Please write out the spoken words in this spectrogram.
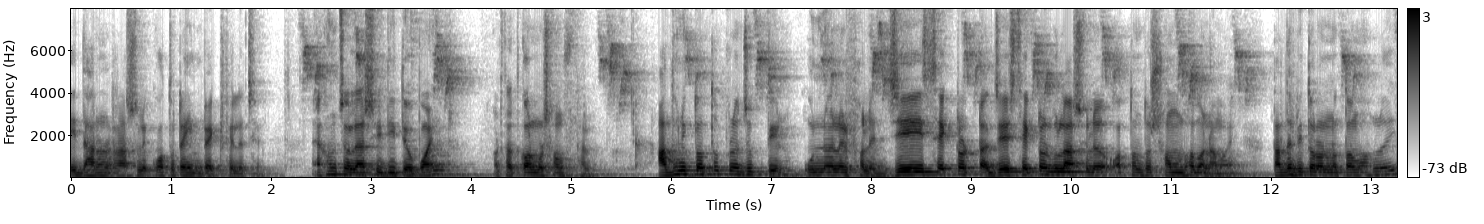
এই ধারণাটা আসলে কতটা ইম্প্যাক্ট ফেলেছে। এখন চলে আসি দ্বিতীয় পয়েন্ট অর্থাৎ কর্মসংস্থান। আধুনিক তথ্য প্রযুক্তির উন্নয়নের ফলে যে সেক্টরটা যে সেক্টরগুলো আসলে অত্যন্ত সম্ভাবনাময় তাদের ভিতর অন্যতম হলো এই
